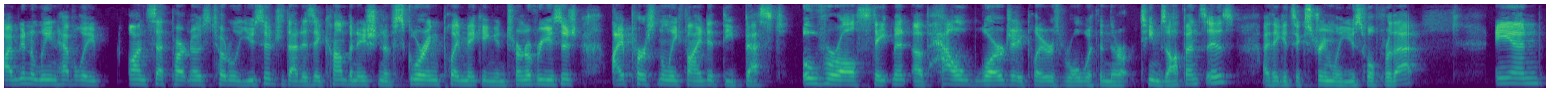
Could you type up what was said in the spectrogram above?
i'm going to lean heavily on Seth Partnow's total usage. That is a combination of scoring, playmaking, and turnover usage. I personally find it the best overall statement of how large a player's role within their team's offense is. I think it's extremely useful for that. And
